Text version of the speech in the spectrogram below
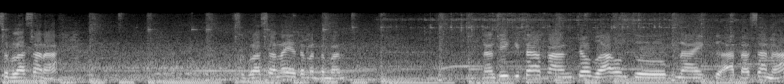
sebelah sana. Sebelah sana ya teman-teman. Nanti kita akan coba untuk naik ke atas sana.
